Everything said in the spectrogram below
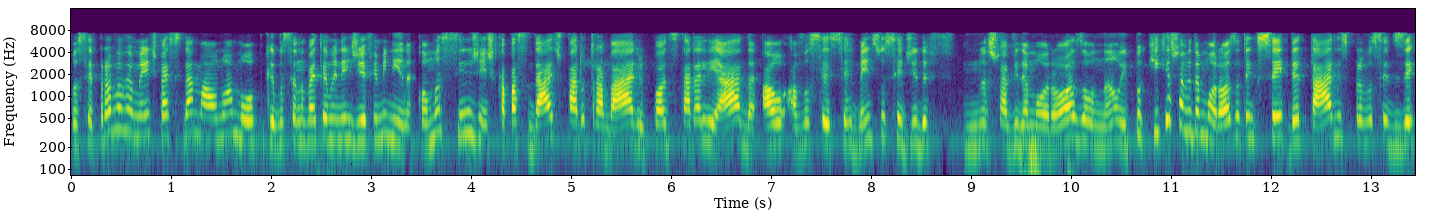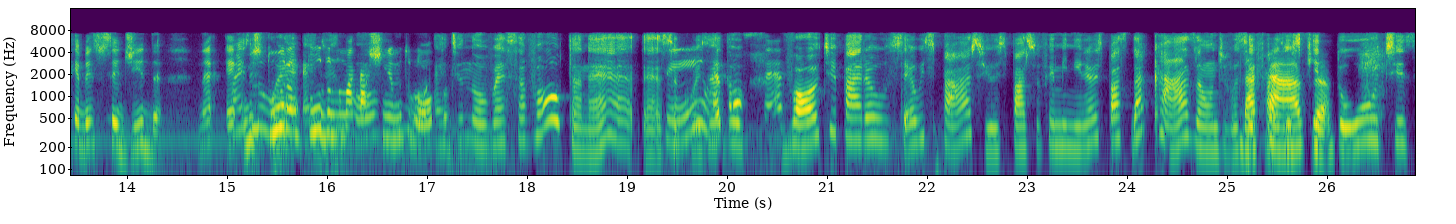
você provavelmente vai se dar mal no amor, porque você não vai ter uma energia feminina. Como assim? Gente, capacidade para o trabalho pode estar aliada ao, a você ser bem sucedida na sua vida amorosa ou não. E por que, que a sua vida amorosa tem que ser detalhes para você dizer que é bem sucedida? Né? É, misturam é, tudo numa novo, caixinha muito louca. É de novo essa volta, né? Essa Sim, coisa do volte para o seu espaço. E o espaço feminino é o espaço da casa, onde você da faz casa. os quitutes,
